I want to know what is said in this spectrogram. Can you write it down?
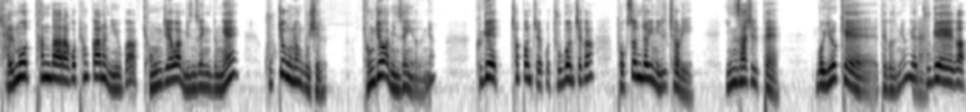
잘못한다라고 평가하는 이유가 경제와 민생 등의 국정 운영 부실, 경제와 민생이거든요. 그게 첫 번째고 두 번째가 독선적인 일처리, 인사 실패, 뭐 이렇게 되거든요. 네. 두 개가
